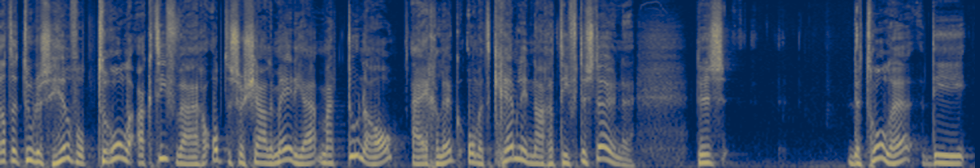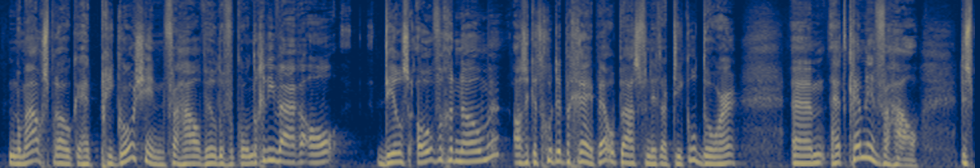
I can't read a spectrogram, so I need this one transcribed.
Dat er toen dus heel veel trollen actief waren op de sociale media, maar toen al eigenlijk om het Kremlin-narratief te steunen. Dus de trollen die normaal gesproken het Prigozhin-verhaal wilden verkondigen, die waren al deels overgenomen, als ik het goed heb begrepen, hè, op basis van dit artikel, door ehm, het Kremlin-verhaal. Dus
